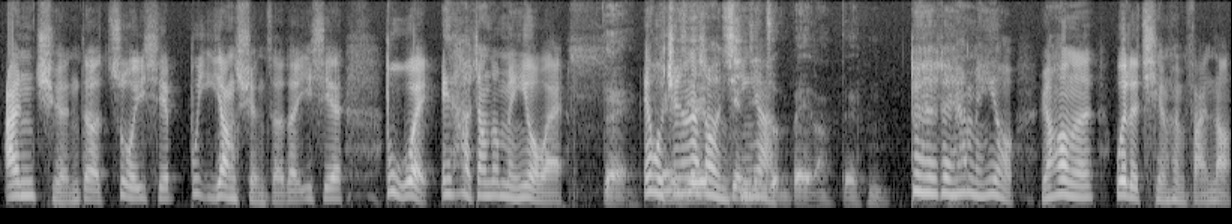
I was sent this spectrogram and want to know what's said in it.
安全的做一些不一样选择的一些部位，哎，他好像都没有哎。对，哎，我觉得那时候很惊讶。准备了，对，嗯，对对对，他没有。然后呢，为了钱很烦恼，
